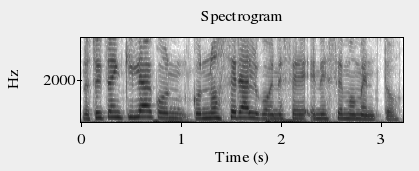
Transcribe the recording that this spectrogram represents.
no estoy tranquila con, con no hacer algo en ese, en ese momento.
